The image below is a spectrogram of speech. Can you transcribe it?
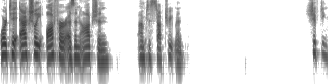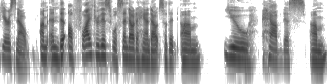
or to actually offer as an option um, to stop treatment. Shifting gears now, um, and I'll fly through this. We'll send out a handout so that um, you have this um,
